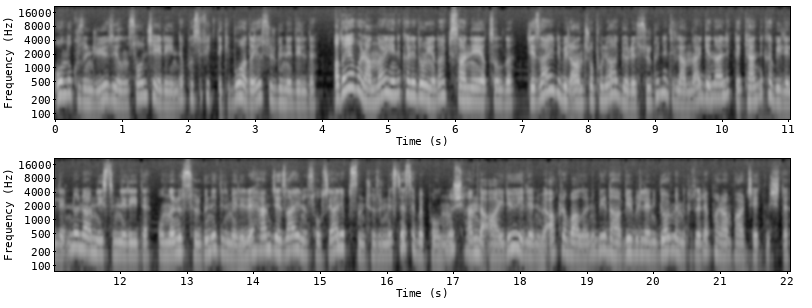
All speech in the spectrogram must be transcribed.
19. yüzyılın son çeyreğinde Pasifik'teki bu adaya sürgün edildi. Adaya varanlar Yeni Kaledonya'da hapishaneye yatıldı. Cezayirli bir antropoloğa göre sürgün edilenler genellikle kendi kabilelerinin önemli isimleriydi. Onların sürgün edilmeleri hem Cezayir'in sosyal yapısının çözülmesine sebep olmuş hem de aile üyelerini ve akrabalarını bir daha birbirlerini görmemek üzere paramparça etmişti.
